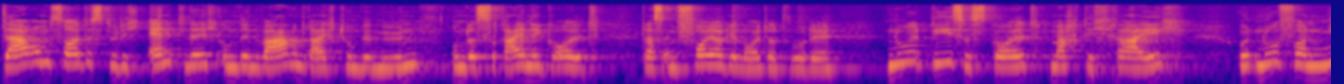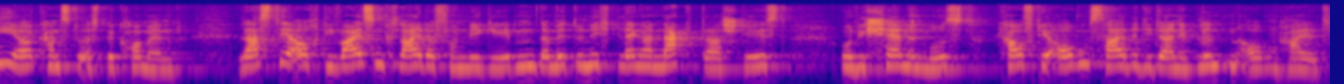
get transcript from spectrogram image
Darum solltest du dich endlich um den wahren Reichtum bemühen, um das reine Gold, das im Feuer geläutert wurde. Nur dieses Gold macht dich reich und nur von mir kannst du es bekommen. Lass dir auch die weißen Kleider von mir geben, damit du nicht länger nackt dastehst und dich schämen musst. Kauf dir Augensalbe, die deine blinden Augen heilt.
